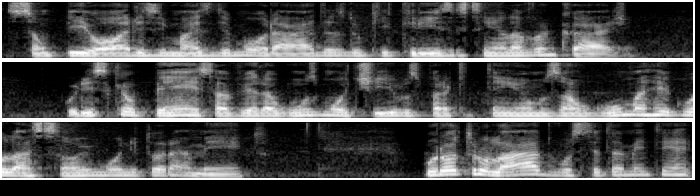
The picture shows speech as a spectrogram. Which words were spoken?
são piores e mais demoradas do que crises sem alavancagem. Por isso que eu penso haver alguns motivos para que tenhamos alguma regulação e monitoramento. Por outro lado, você também tem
